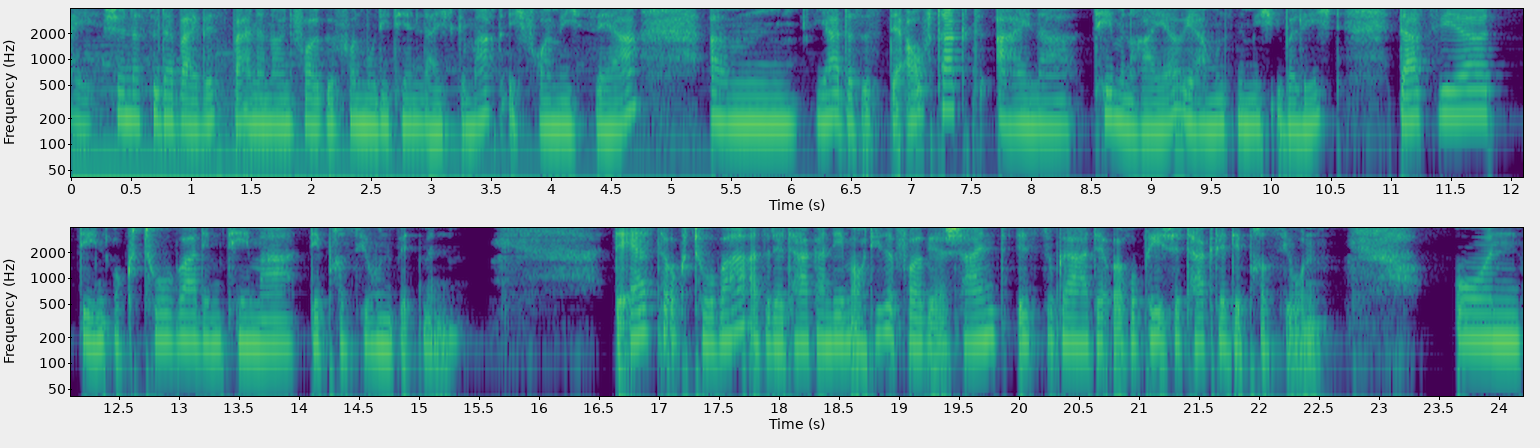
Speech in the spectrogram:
Hi, schön, dass du dabei bist bei einer neuen Folge von Meditieren leicht gemacht. Ich freue mich sehr. Ähm, ja, das ist der Auftakt einer Themenreihe. Wir haben uns nämlich überlegt, dass wir den Oktober dem Thema Depression widmen. Der 1. Oktober, also der Tag, an dem auch diese Folge erscheint, ist sogar der Europäische Tag der Depression. Und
